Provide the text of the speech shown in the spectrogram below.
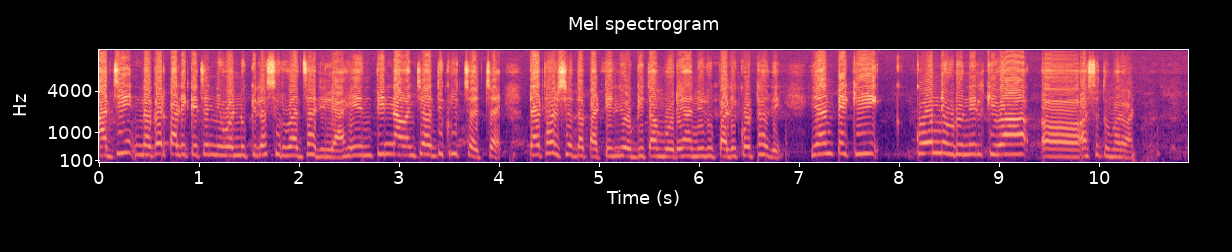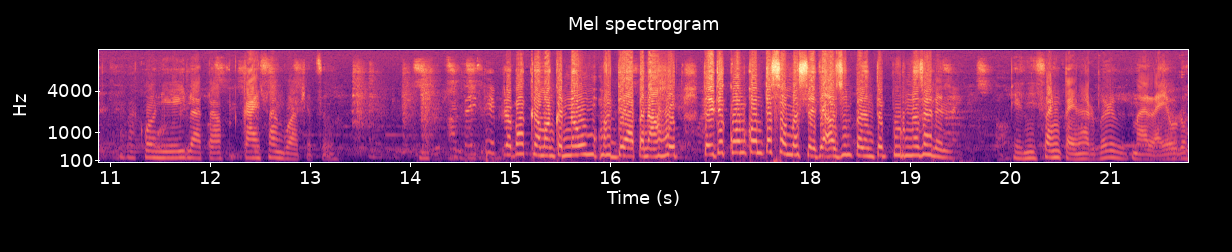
आजी नगरपालिकेच्या निवडणुकीला सुरुवात झालेली आहे. आणि तीन नावांची अधिकृत चर्चा आहे. त्यात हर्षदा पाटील योगिता मोरे आणि रुपाली कोठावदे यांपैकी कोण निवडून येईल किंवा अं, असं तुम्हाला वाटतं? आता कोण येईल आता? आपण काय सांगू वाटायचं आता इथे प्रभाग क्रमांक नऊ मध्ये आपण आहोत. तर इथे कोणकोणत्या समस्या आहेत? त्या अजूनपर्यंत पूर्ण झालेल्या नाही. त्यांनी सांगता येणार बरं मला एवढं.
